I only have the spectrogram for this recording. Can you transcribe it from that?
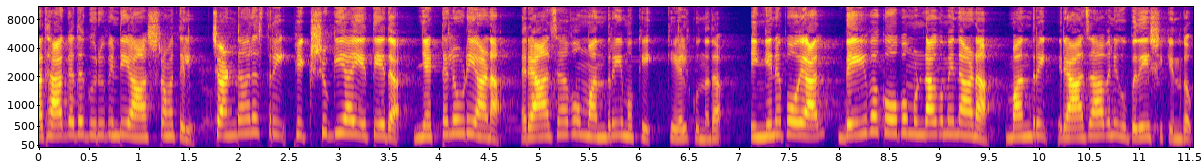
തഥാഗത ഗുരുവിന്റെ ആശ്രമത്തിൽ ചണ്ടാല സ്ത്രീ ഭിക്ഷുകിയായി എത്തിയത് ഞെട്ടലോടെയാണ് രാജാവും മന്ത്രിയുമൊക്കെ കേൾക്കുന്നത്. ഇങ്ങനെ പോയാൽ ദൈവകോപമുണ്ടാകുമെന്നാണ് മന്ത്രി രാജാവിനെ ഉപദേശിക്കുന്നതും.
